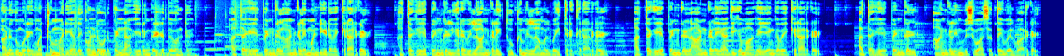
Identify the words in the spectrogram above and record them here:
அணுகுமுறை மற்றும் மரியாதை கொண்ட ஒரு பெண்ணாக இருங்கள். இது ஒன்று அத்தகைய பெண்கள் ஆண்களை மண்டியிட வைக்கிறார்கள். அத்தகைய பெண்கள் இரவில் ஆண்களை தூக்கமில்லாமல் வைத்திருக்கிறார்கள். அத்தகைய பெண்கள் ஆண்களை அதிகமாக இயங்க வைக்கிறார்கள். அத்தகைய பெண்கள் ஆண்களின் விசுவாசத்தை வெல்வார்கள்.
